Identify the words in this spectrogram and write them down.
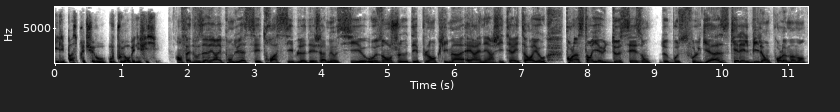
il est passe près de chez vous, vous pouvez en bénéficier. En fait, vous avez répondu à ces trois cibles déjà, mais aussi aux enjeux des plans climat, air, énergie territoriaux. Pour l'instant, il y a eu deux saisons de Boost Full Gaz. Quel est le bilan pour le moment?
